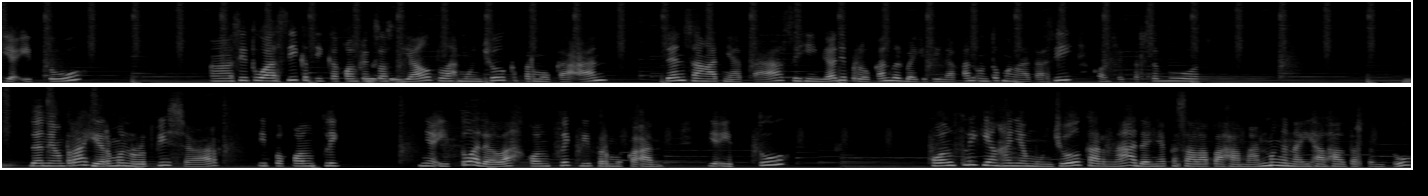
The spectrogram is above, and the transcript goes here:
yaitu uh, situasi ketika konflik sosial telah muncul ke permukaan dan sangat nyata sehingga diperlukan berbagai tindakan untuk mengatasi konflik tersebut. Dan yang terakhir menurut Fisher, tipe konfliknya itu adalah konflik di permukaan, yaitu Konflik yang hanya muncul karena adanya kesalahpahaman mengenai hal-hal tertentu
